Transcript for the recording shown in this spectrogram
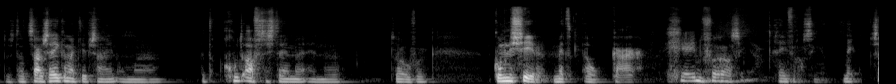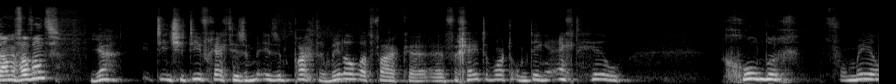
dus dat zou zeker mijn tip zijn om het goed af te stemmen en erover communiceren met elkaar. Geen verrassingen. Geen verrassingen. Nee. Samenvattend? Ja, het initiatiefrecht is een, is een prachtig middel wat vaak uh, vergeten wordt om dingen echt heel grondig, formeel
